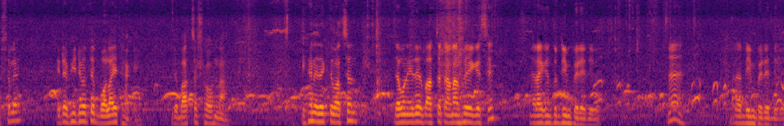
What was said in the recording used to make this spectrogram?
আসলে এটা ভিডিওতে বলাই থাকে যে বাচ্চা সহ না। এখানে দেখতে পাচ্ছেন, যেমন এদের বাচ্চা টানা হয়ে গেছে, এরা কিন্তু ডিম পেড়ে দেবে। হ্যাঁ? এরা ডিম পেড়ে দেবে।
